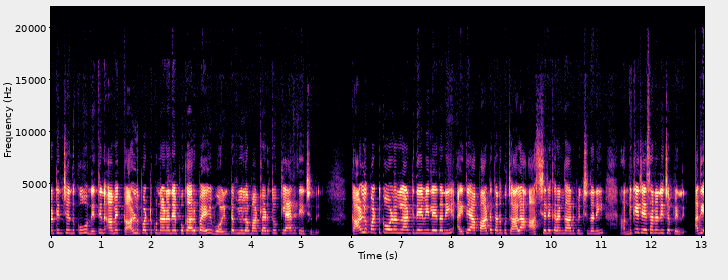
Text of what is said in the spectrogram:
నటించేందుకు నితిన్ ఆమె కాళ్ళు పట్టుకున్నాడనే పుకారుపై ఓ ఇంటర్వ్యూలో మాట్లాడుతూ క్లారిటీ ఇచ్చింది. కాళ్ళు పట్టుకోవడం లాంటిదేమీ లేదని అయితే ఆ పాట తనకు చాలా ఆశ్చర్యకరంగా అనిపించిందని అందుకే చేశానని చెప్పింది. అది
